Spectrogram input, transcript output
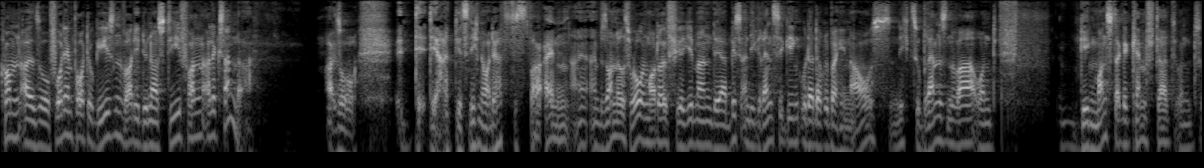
kommen also vor den Portugiesen war die Dynastie von Alexander. Also der, der hat jetzt nicht nur, der hat, das war ein, ein, ein besonderes Role Model für jemanden, der bis an die Grenze ging oder darüber hinaus nicht zu bremsen war und gegen Monster gekämpft hat und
